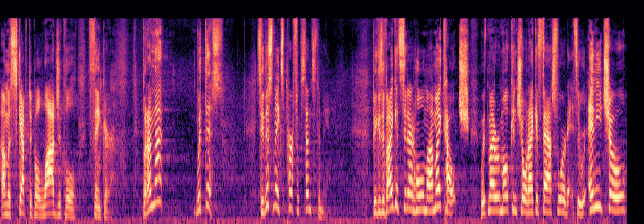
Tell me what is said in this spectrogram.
I'm a skeptical, logical thinker. But I'm not with this. See, this makes perfect sense to me. Because if I could sit at home on my couch with my remote control and I could fast forward through any show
